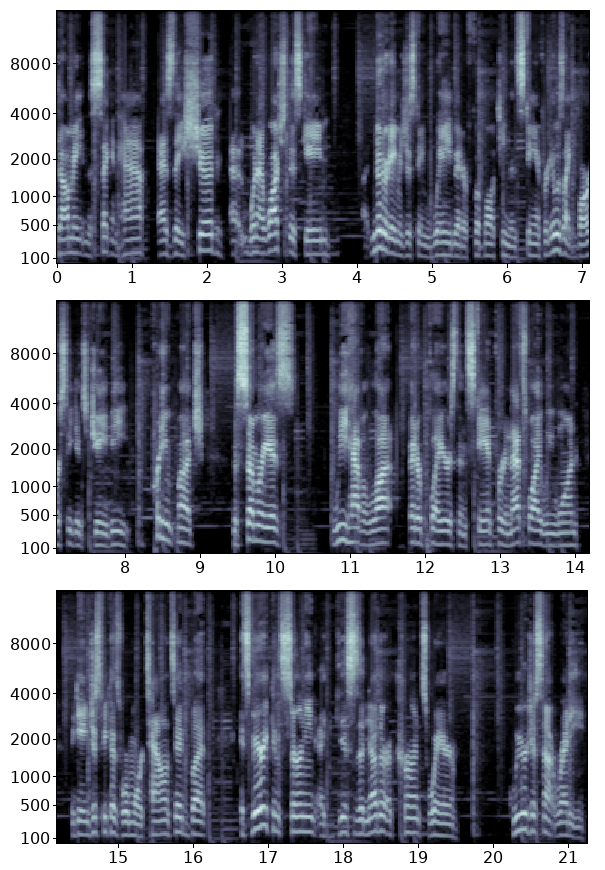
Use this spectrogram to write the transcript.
dominate in the second half as they should. Uh, when I watched this game, uh, Notre Dame is just a way better football team than Stanford. It was like varsity against JV. Pretty much, the summary is we have a lot better players than Stanford, and that's why we won the game, just because we're more talented. But it's very concerning. This is another occurrence where we were just not ready.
